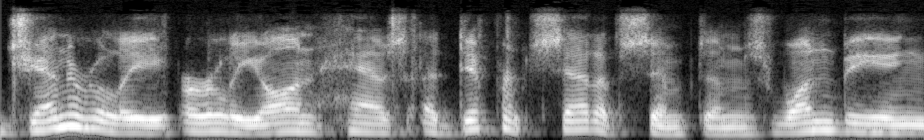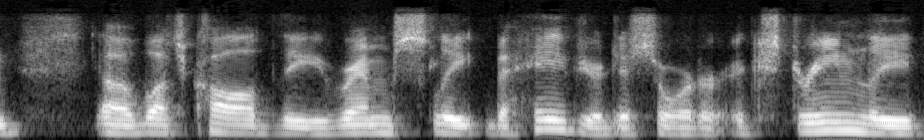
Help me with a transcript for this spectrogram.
generally early on has a different set of symptoms, one being uh, what's called the REM sleep behavior disorder, extremely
